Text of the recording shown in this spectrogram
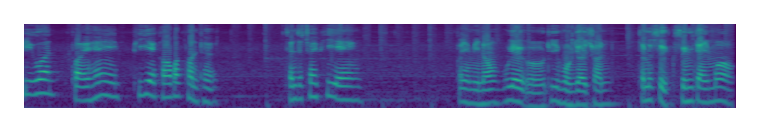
พี่อ้วนปล่อยให้พี่เย่เขาพักผ่อนเถอะ ฉันจะช่วยพี่เอง ก็ยังมีน้องผู้ใหญ่เอ๋อที่ห่วงใยฉัน ฉันรู้สึกซึ้งใจมาก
